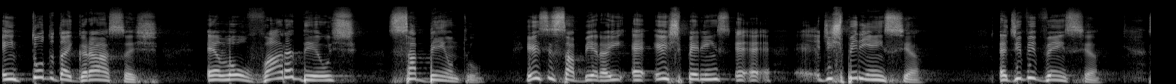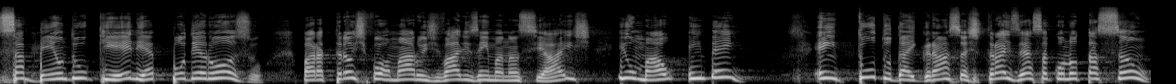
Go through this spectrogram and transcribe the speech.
Em tudo dai graças é louvar a Deus sabendo. Esse saber aí é, experiência, é, é, é de experiência, é de vivência, sabendo que Ele é poderoso para transformar os vales em mananciais e o mal em bem. Em tudo dai graças traz essa conotação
